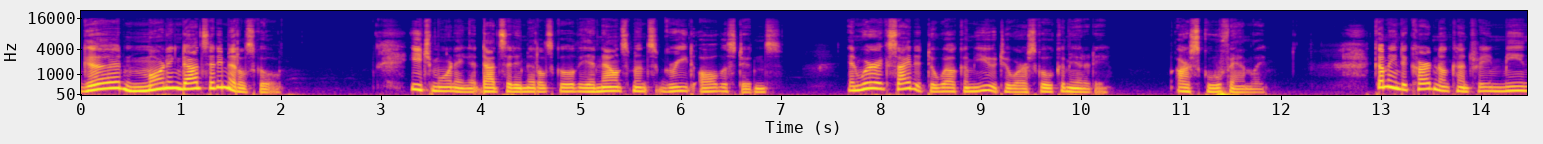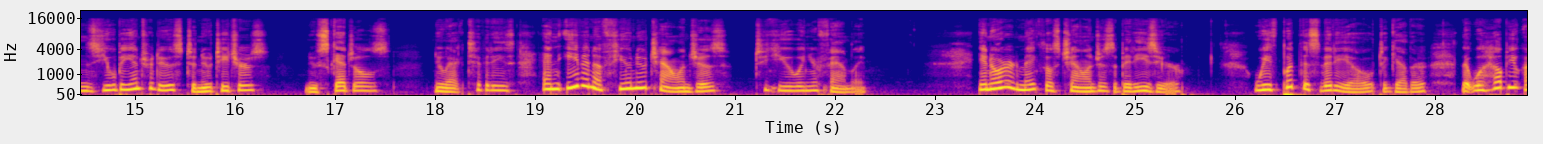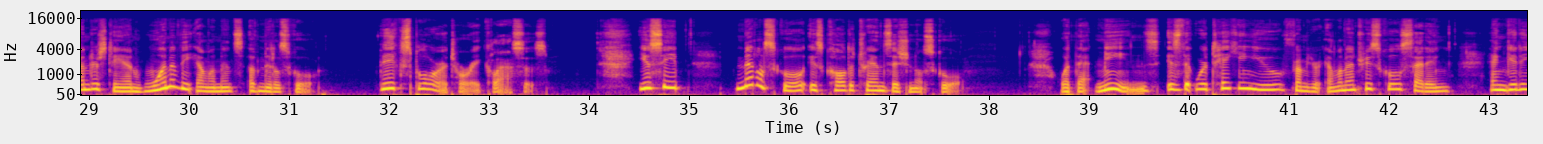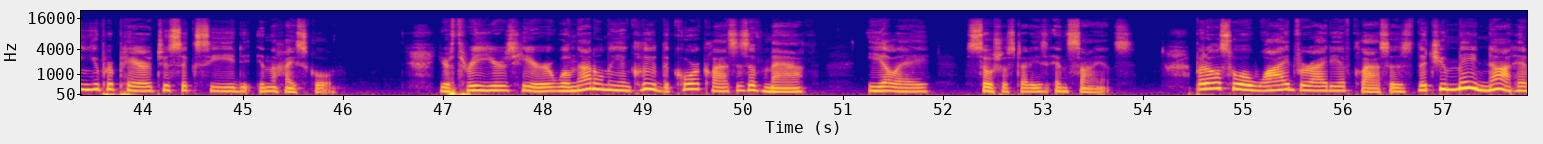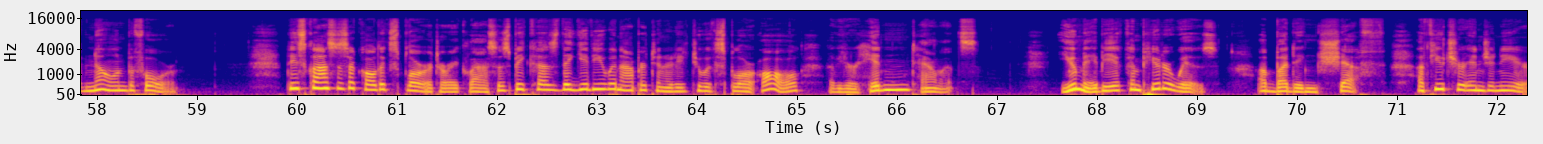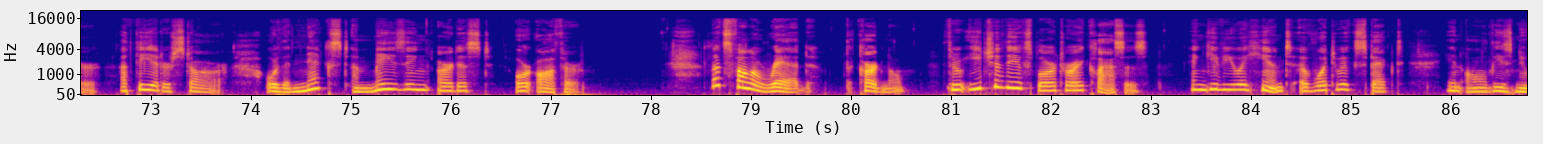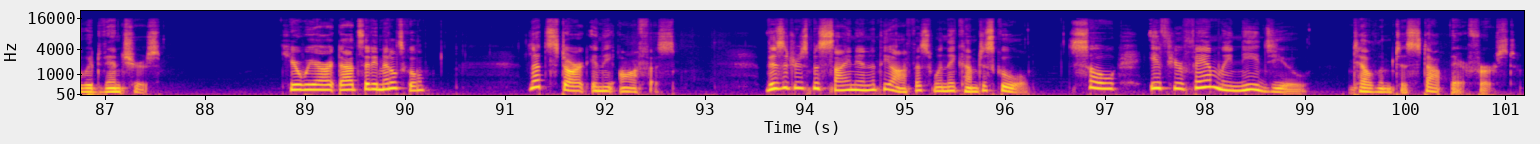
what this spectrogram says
Good morning, Dodge City Middle School. Each morning at Dodge City Middle School, the announcements greet all the students, and we're excited to welcome you to our school community, our school family. Coming to Cardinal Country means you'll be introduced to new teachers, new schedules, new activities, and even a few new challenges to you and your family. In order to make those challenges a bit easier, We've put this video together that will help you understand one of the elements of middle school the exploratory classes. You see, middle school is called a transitional school. What that means is that we're taking you from your elementary school setting and getting you prepared to succeed in the high school. Your three years here will not only include the core classes of math, ELA, social studies, and science but also a wide variety of classes that you may not have known before. These classes are called exploratory classes because they give you an opportunity to explore all of your hidden talents. You may be a computer whiz, a budding chef, a future engineer, a theater star, or the next amazing artist or author. Let's follow Red, the cardinal, through each of the exploratory classes and give you a hint of what to expect in all these new adventures. Here we are at Dodge City Middle School. Let's start in the office. Visitors must sign in at the office when they come to school. So, if your family needs you, tell them to stop there first.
